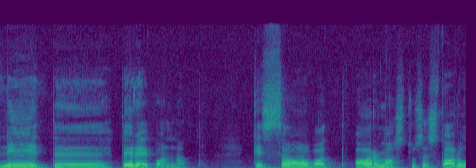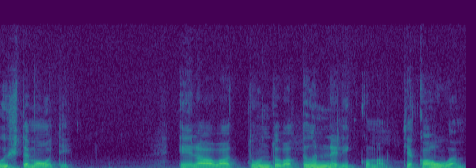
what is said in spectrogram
need eh, perekonnad, kes saavad armastusest aru ühtemoodi elavad tunduvalt õnnelikumalt ja kauem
